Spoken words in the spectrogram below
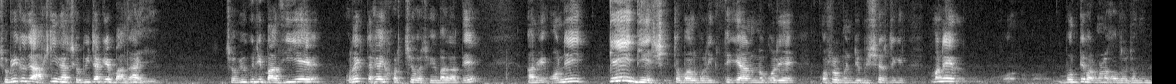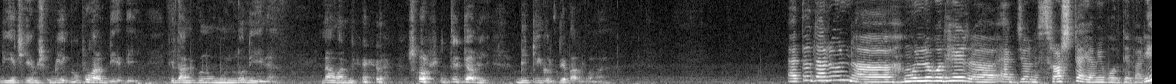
ছবিগুলো আঁকি না, ছবিটাকে বাঁধাই। ছবিগুলি বাঁধিয়ে অনেক টাকায় খরচ হয় ছবি বাঁধাতে আমি অনেককেই দিয়েছি? তোবাল মনিক থেকে আরম্ভ করে অসর মঞ্জু বিশ্বাস থেকে মানে বলতে পারব না কতজন দিয়েছি, আমি ছবি এঁকে উপহার দিয়ে দিই, কিন্তু আমি কোনো মূল্য নিই না। না, আমার সরস্বতীকে আমি বিক্রি করতে পারব না। এত দারুণ মূল্যবোধের একজন স্রষ্টাই আমি বলতে পারি,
